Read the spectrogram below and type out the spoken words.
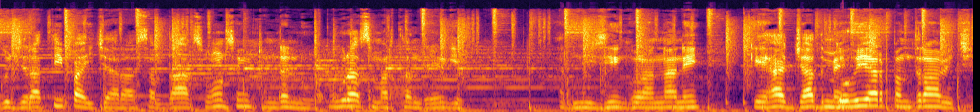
ਗੁਜਰਾਤੀ ਭਾਈਚਾਰਾ ਸਰਦਾਰ ਸੋਹਣ ਸਿੰਘ ਟੰਡਨ ਨੂੰ ਪੂਰਾ ਸਮਰਥਨ ਦੇਣਗੇ। ਰਣਜੀਤ ਸਿੰਘ ਖੁਰਾਨਾ ਨੇ ਕਿਹਾ, ਜਦ ਮੈਂ 2015 ਵਿੱਚ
